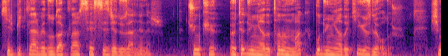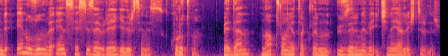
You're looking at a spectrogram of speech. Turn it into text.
kirpikler ve dudaklar sessizce düzenlenir. Çünkü öte dünyada tanınmak bu dünyadaki yüzle olur. Şimdi en uzun ve en sessiz evreye gelirsiniz. Kurutma. Beden natron yataklarının üzerine ve içine yerleştirilir.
